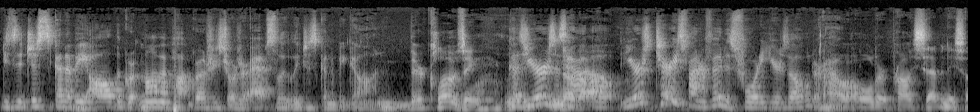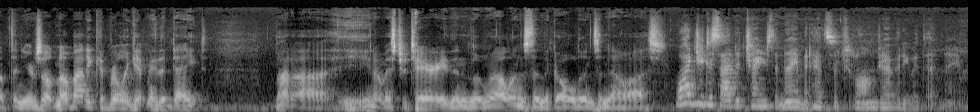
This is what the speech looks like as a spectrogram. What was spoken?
is it just going to be all the gro- mom and pop grocery stores are absolutely just going to be gone? They're closing. Because yours is no how doubt. old? Yours, Terry's Finer Food is 40 years old or How old? older? Probably 70 something years old. Nobody could really get me the date. But, uh, you know, Mr. Terry, then the Llewellyns, then the Goldens, and now us. Why'd you decide to change the name? It had such a longevity with that name.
